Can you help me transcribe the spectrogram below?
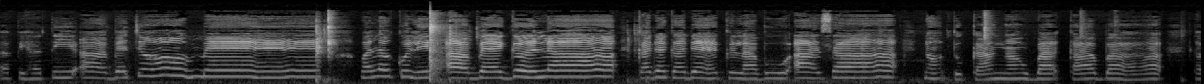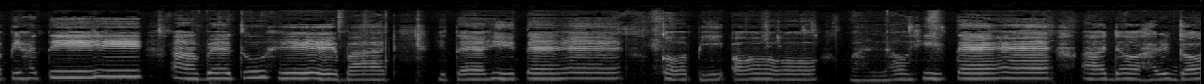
Tapi hati Abe comel. Walau kulit Abe gelap. Kadang-kadang kelabu azab Nak tukang ubat kabak. Tapi hati Abe tu hebat. Hitam-hitam Kopi oh Walau hitam ada harga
